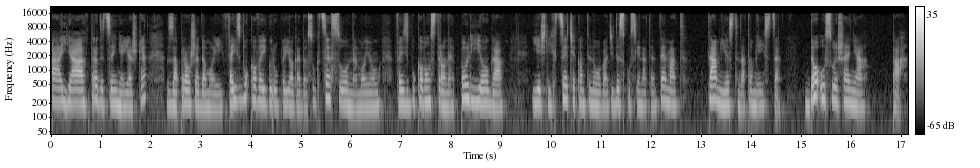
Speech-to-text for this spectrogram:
A ja tradycyjnie jeszcze zaproszę do mojej facebookowej grupy Yoga do Sukcesu, na moją facebookową stronę Poli Yoga. Jeśli chcecie kontynuować dyskusję na ten temat, tam jest na to miejsce. Do usłyszenia. Pa!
